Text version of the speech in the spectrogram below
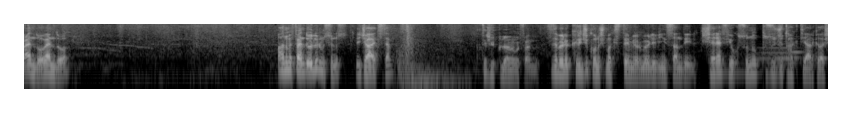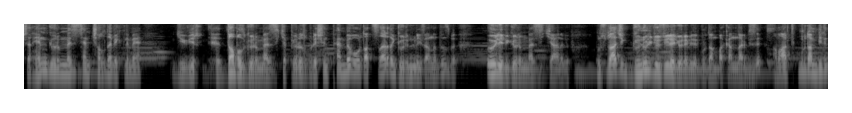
Ben de o ben de o. Hanımefendi ölür müsünüz? Rica etsem. teşekkürler hanımefendi. Size böyle kırıcı konuşmak istemiyorum. Öyle bir insan değilim. Şeref yoksunu pusucu taktiği arkadaşlar. Hem görünmezlik hem çalıda bekleme gibi bir e, double görünmezlik yapıyoruz. Buraya şimdi pembe ward atsalar da görünmeyiz anladınız mı? Öyle bir görünmezlik yani. bu. Bunu sadece gönül gözüyle görebilir buradan bakanlar bizi. Ama artık buradan biri...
